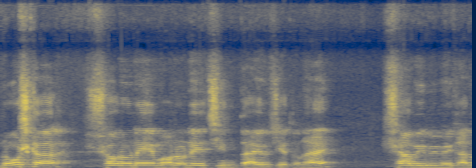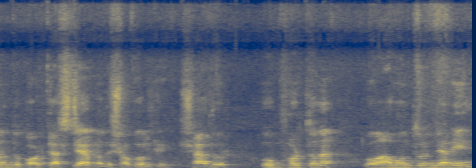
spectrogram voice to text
নমস্কার, স্মরণে, মননে, চিন্তায় ও চেতনায় স্বামী বিবেকানন্দ পডকাস্টে আপনাদের সকলকে সাদর অভ্যর্থনা ও আমন্ত্রণ জানিয়ে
